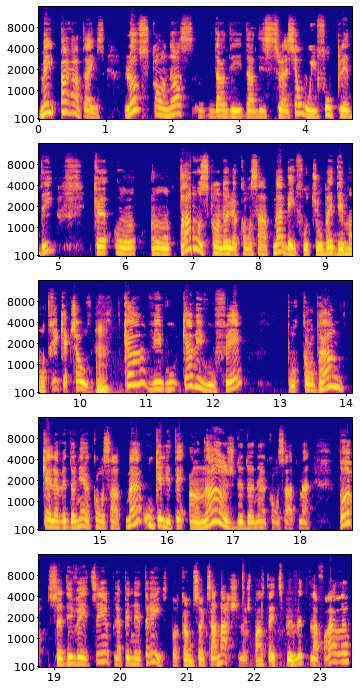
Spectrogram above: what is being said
Mais, parenthèse, lorsqu'on a dans des, dans des situations où il faut plaider qu'on on pense qu'on a le consentement, ben il faut toujours bien démontrer quelque chose. Qu'avez-vous qu'avez-vous fait pour comprendre qu'elle avait donné un consentement ou qu'elle était en âge de donner un consentement. Pas se dévêtir puis la pénétrer. C'est pas comme ça que ça marche. Là. Je pense que c'est un petit peu vite l'affaire. Là.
